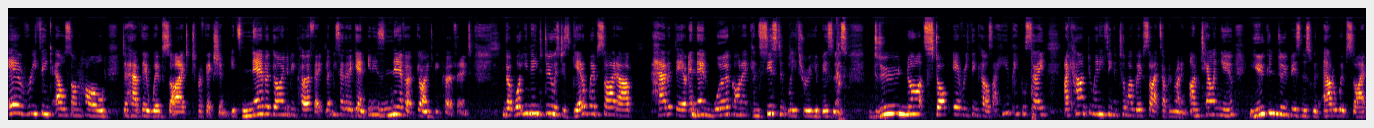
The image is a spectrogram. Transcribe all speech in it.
everything else on hold to have their website to perfection. It's never going to be perfect. Let me say that again. It is never going to be perfect. But what you need to do is just get a website up have it there and then work on it consistently through your business. Do not stop everything else. I hear people say, I can't do anything until my website's up and running. I'm telling you, you can do business without a website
